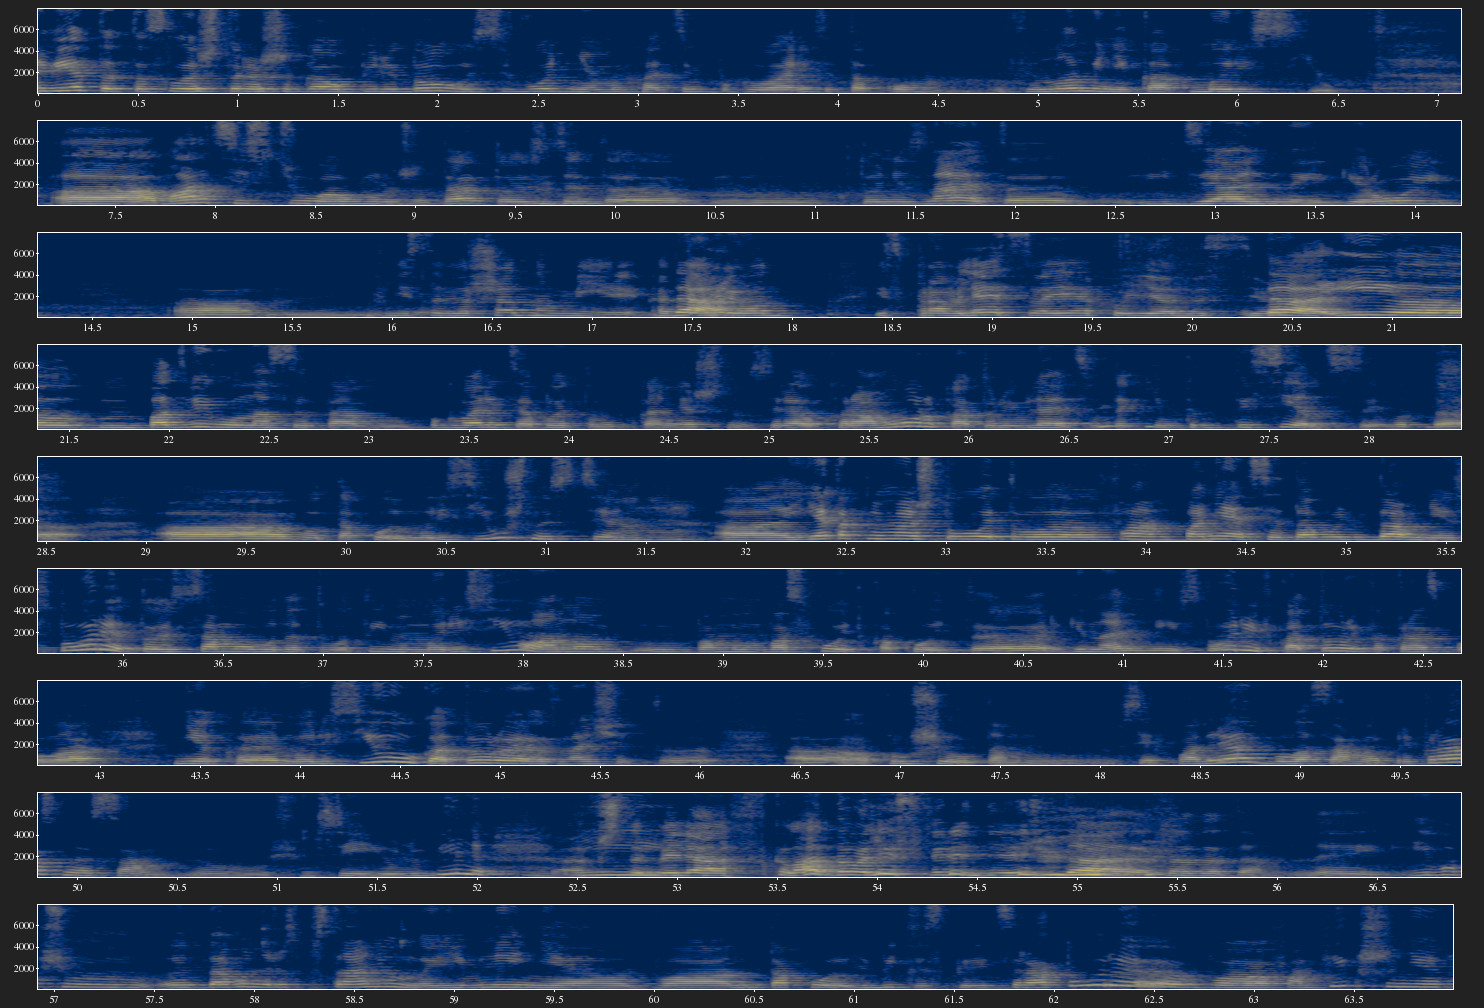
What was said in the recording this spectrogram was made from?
привет, это слэш трэш Гау Передол, и сегодня мы хотим поговорить о таком феномене, как Мэри Сью. А, Марти Стю, а он же, да, то есть mm-hmm. это, кто не знает, э, идеальный герой. А, в несовершенном мире, который да. он исправляет своей охуенностью. Да, и э, подвигло нас это поговорить об этом, конечно, сериал Карамор, который является вот таким контессенцией вот э, вот такой марисьюшности. Uh-huh. Я так понимаю, что у этого понятия довольно давняя история, то есть само вот это вот имя Марисью, оно, по-моему, восходит к какой-то оригинальной истории, в которой как раз была некая Марисью, которая, значит, э, а, крушила там всех подряд, была самая прекрасная, сам, ну, в общем, все ее любили. Да, и... Штабеля складывались перед ней. Да, да, да, да. И, в общем, это довольно распространенное явление в ну, такой любительской литературе, в фанфикшене.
